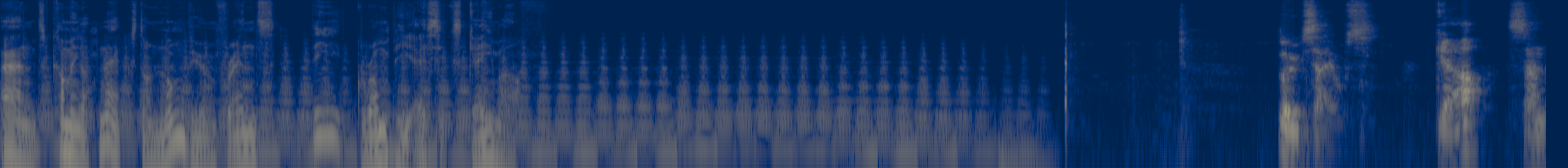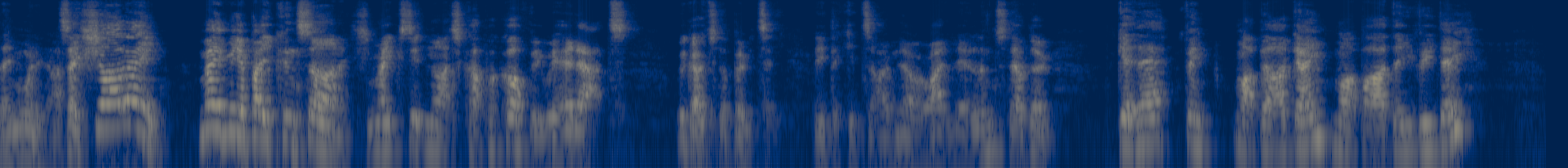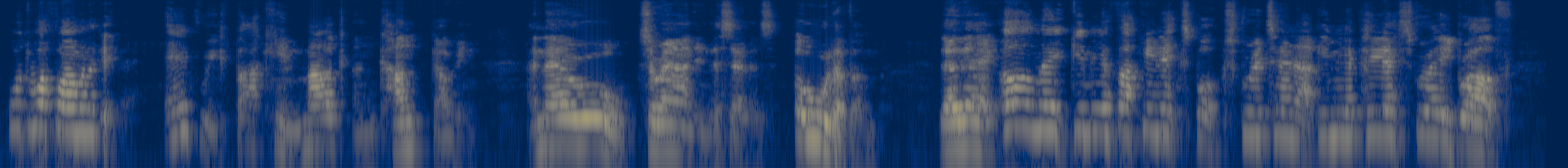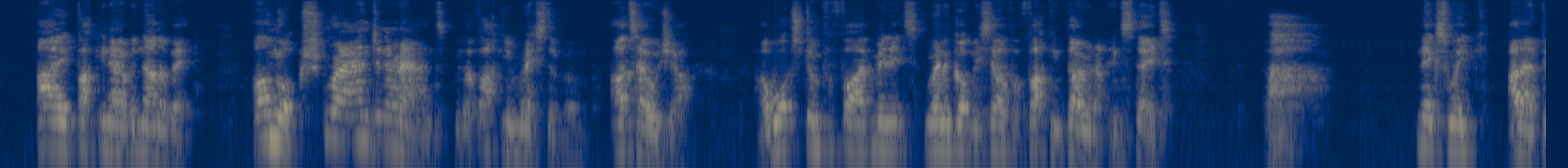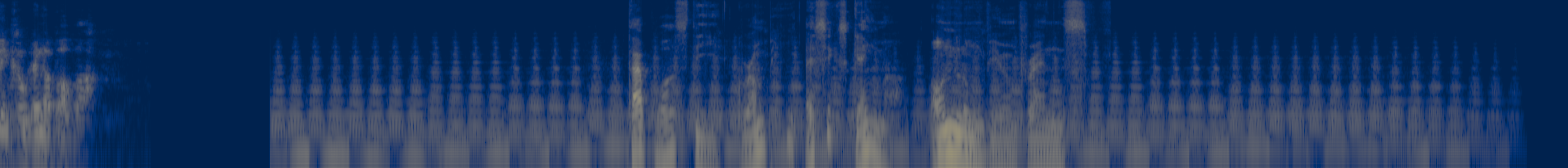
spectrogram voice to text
And coming up next on Longview and Friends, the Grumpy Essex Gamer. boot sales. Get up Sunday morning. I say, Charlene, make me a bacon sarnie. She makes it nice cup of coffee. We head out. We go to the booty. Leave the kids at home. They're alright, little ones, they'll do. Get there, think might buy a game, might buy a DVD. What do I find when I get there? Every fucking mug and cunt going. And they're all surrounding the sellers. All of them. They're there. Oh mate, give me a fucking Xbox for a tenner. Give me a PS3, bruv. I ain't fucking having none of it. I'm not scrounging around with the fucking rest of them. I tells ya. I watched them for five minutes, went and got myself a fucking donut instead. Next week, I don't think I'm gonna bother. That was the Grumpy Essex Gamer on Longview and Friends.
